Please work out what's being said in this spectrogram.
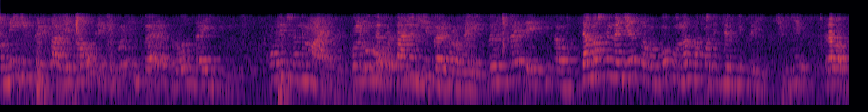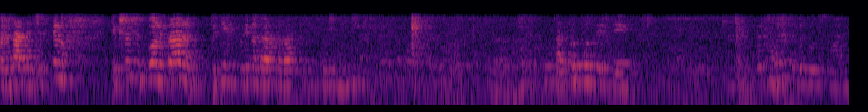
Вони їх представлять на облік і потім перепродають. Полі вже немає. Полі буде питання Всі перепродають. Ви знаєте, які там Ця машина є, слава Богу, у нас знаходиться в Дніпрі. Її треба передати частину. Якщо щось було неправильно, тоді відповідно треба відповідні. Так, пропозиції. Будете до голосування?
